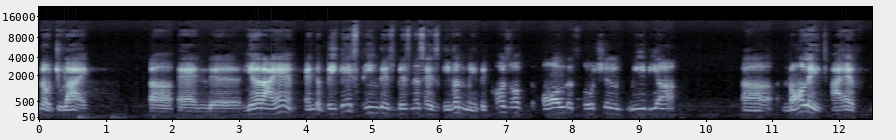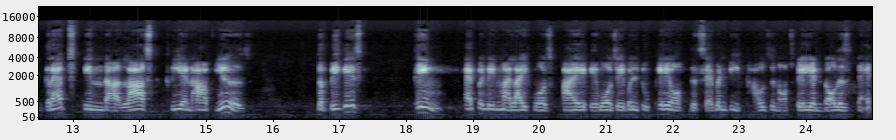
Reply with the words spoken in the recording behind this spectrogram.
no, July. Uh, and uh, here I am. And the biggest thing this business has given me because of all the social media uh, knowledge I have grasped in the last three and a half years, the biggest thing happened in my life was I was able to pay off the 70,000 Australian dollars debt.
